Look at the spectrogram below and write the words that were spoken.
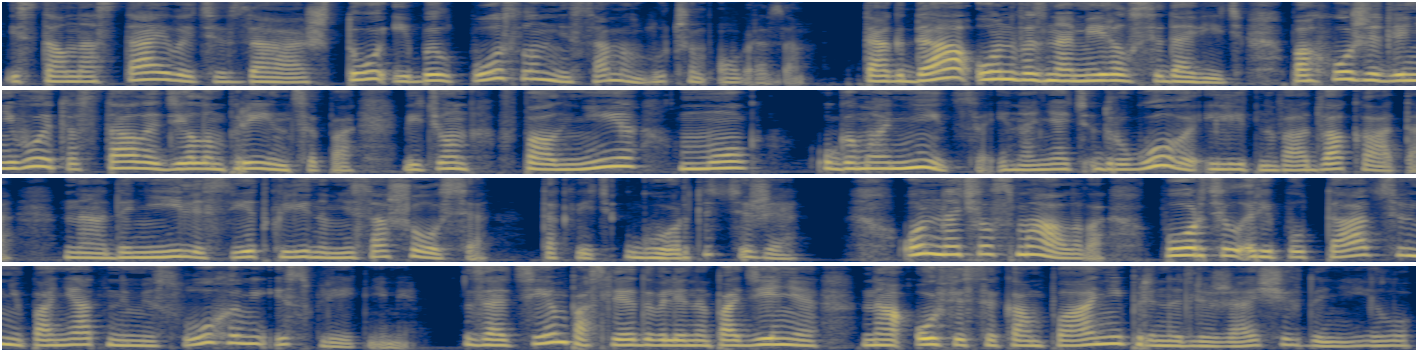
и стал настаивать, за что и был послан не самым лучшим образом. Тогда он вознамерился давить. Похоже, для него это стало делом принципа, ведь он вполне мог угомониться и нанять другого элитного адвоката. На Данииле свет клином не сошелся. Так ведь гордость же. Он начал с малого, портил репутацию непонятными слухами и сплетнями. Затем последовали нападения на офисы компаний, принадлежащих Даниилу.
